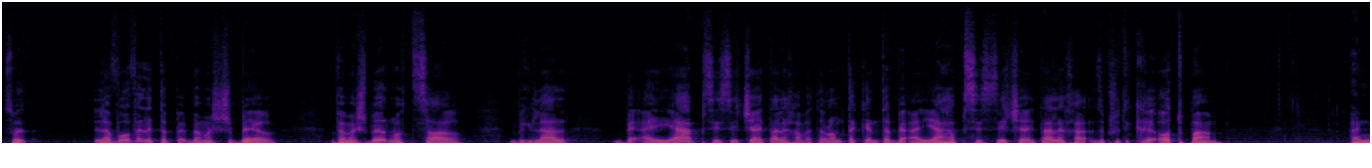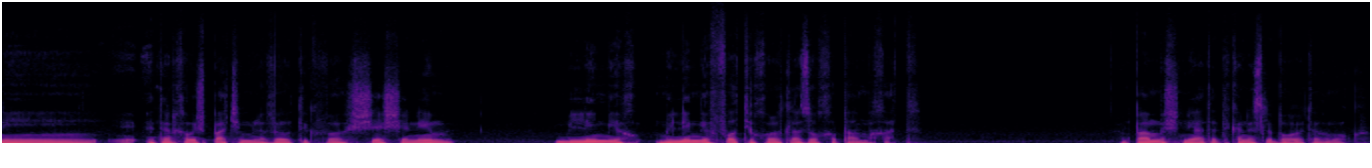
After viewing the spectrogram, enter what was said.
זאת אומרת, לבוא ולטפל במשבר, והמשבר נוצר בגלל בעיה בסיסית שהייתה לך, ואתה לא מתקן את הבעיה הבסיסית שהייתה לך, זה פשוט יקרה עוד פעם. אני אתן לך משפט שמלווה אותי כבר שש שנים. מילים, מילים יפות יכולות לעזור לך פעם אחת. בפעם השנייה אתה תיכנס לבור יותר עמוק.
